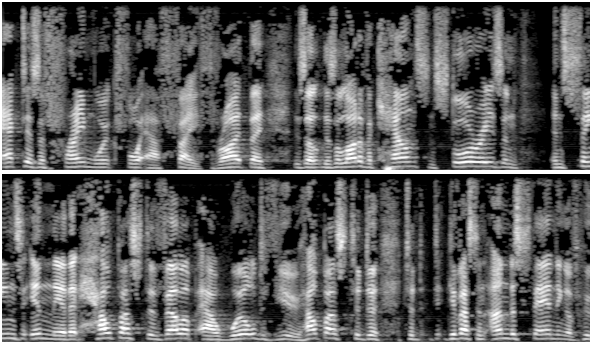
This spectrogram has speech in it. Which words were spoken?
act as a framework for our faith, right? They, there's, a, there's a lot of accounts and stories and, and scenes in there that help us develop our worldview, help us to, to, to give us an understanding of who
